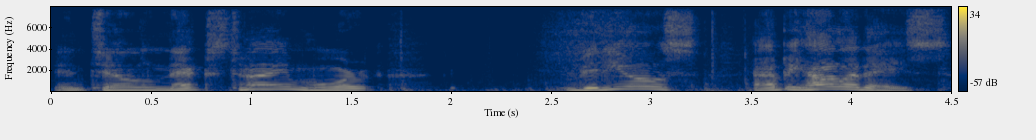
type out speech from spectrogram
Until next time, more videos. Happy holidays.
